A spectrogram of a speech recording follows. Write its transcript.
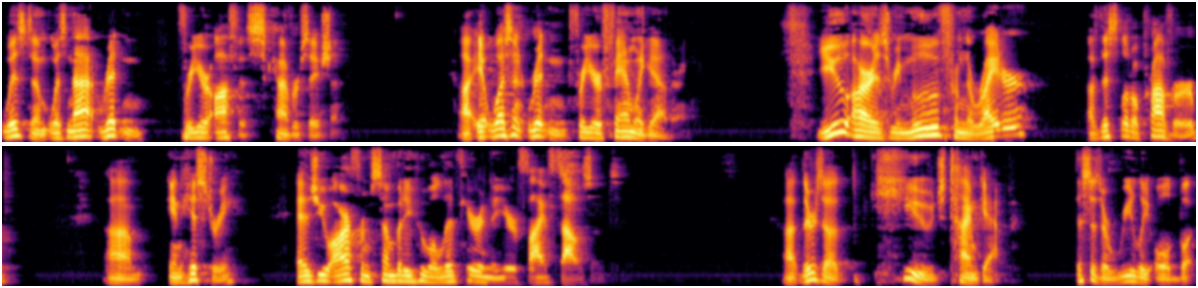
wisdom was not written for your office conversation. Uh, it wasn't written for your family gathering. You are as removed from the writer of this little proverb um, in history as you are from somebody who will live here in the year 5000. Uh, there's a huge time gap. This is a really old book.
